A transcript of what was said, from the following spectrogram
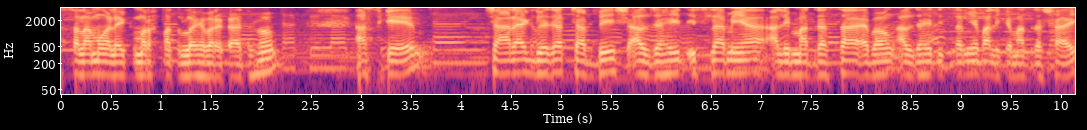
আসসালামু আলাইকুম রহমতুল্লাহ বারকাতুহ। আজকে চার এক দুই হাজার ছাব্বিশ আল জাহিদ ইসলামিয়া আলিম মাদ্রাসা এবং আল জাহিদ ইসলামিয়া বালিকা মাদ্রাসায়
